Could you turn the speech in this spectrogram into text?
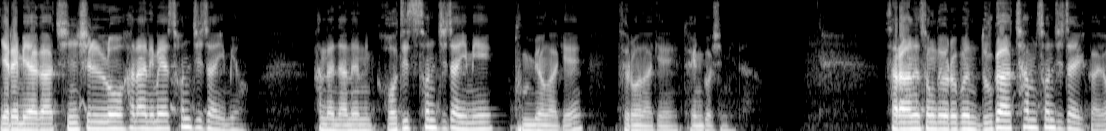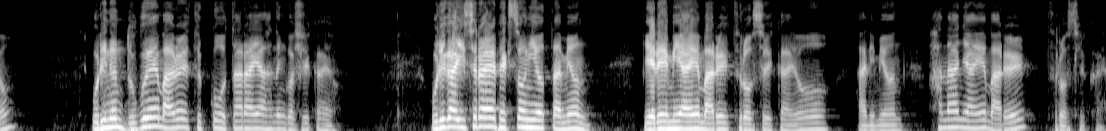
예레미야가 진실로 하나님의 선지자이며 하나냐는 거짓 선지자임이 분명하게 드러나게 된 것입니다. 사랑하는 성도 여러분, 누가 참 선지자일까요? 우리는 누구의 말을 듣고 따라야 하는 것일까요? 우리가 이스라엘 백성이었다면 예레미야의 말을 들었을까요? 아니면 하나냐의 말을 들었을까요?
